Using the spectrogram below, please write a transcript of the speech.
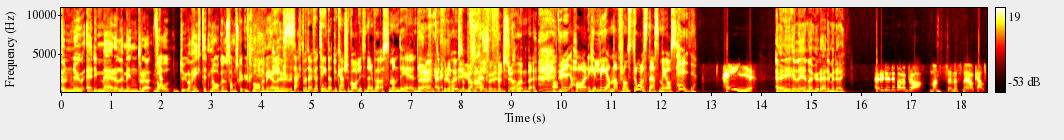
För nu är det mer eller mindre vad du har hittat någon som ska utmana mig, eller hur? Exakt, det var därför jag tänkte att du kanske var lite nervös, men det, det är du inte för du har ju så bra självförtroende. Vi har Helena från Strålsnäs med oss. Hej! Hej! Hej Helena, hur är det med dig? Hörru du, det är bara bra. Massor med snö och kallt.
